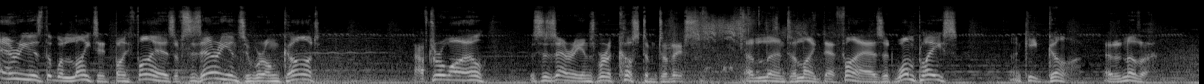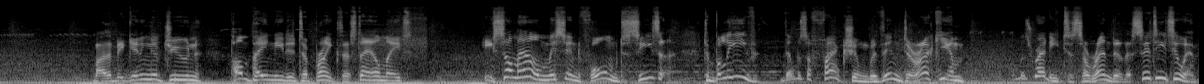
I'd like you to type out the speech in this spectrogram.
areas that were lighted by fires of Caesarians who were on guard. After a while, the Caesarians were accustomed to this and learned to light their fires at one place and keep guard at another. By the beginning of June, Pompey needed to break the stalemate. He somehow misinformed Caesar to believe there was a faction within Dyrrachium and was ready to surrender the city to him.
